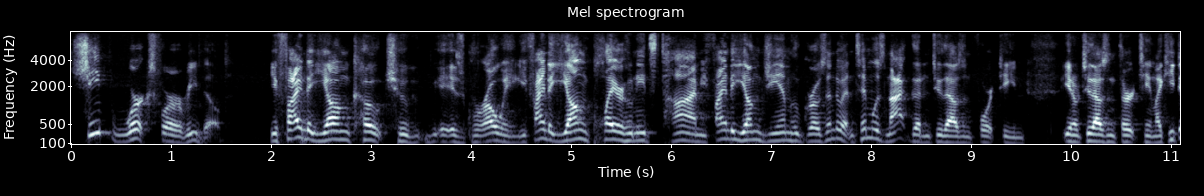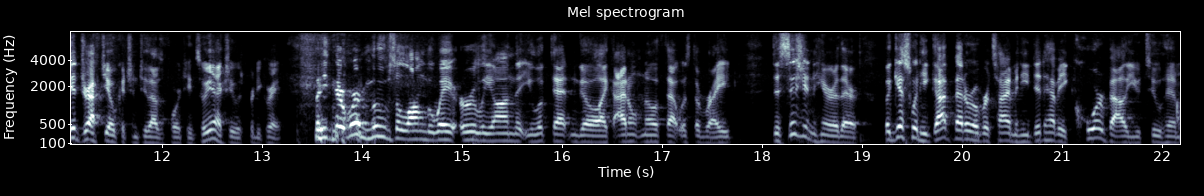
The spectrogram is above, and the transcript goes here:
cheap works for a rebuild. You find a young coach who is growing. You find a young player who needs time. You find a young GM who grows into it. And Tim was not good in 2014, you know, 2013. Like he did draft Jokic in 2014, so he actually was pretty great. But there were moves along the way early on that you looked at and go, like, I don't know if that was the right decision here or there. But guess what? He got better over time, and he did have a core value to him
